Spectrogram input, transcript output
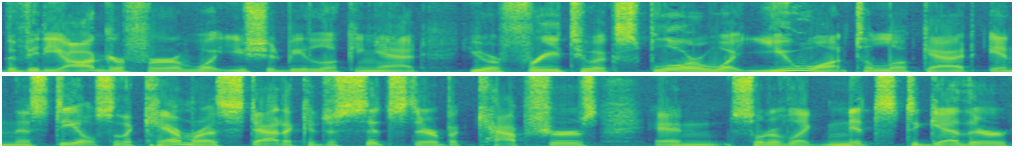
the videographer of what you should be looking at you're free to explore what you want to look at in this deal. So the camera is static it just sits there but captures and sort of like knits together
